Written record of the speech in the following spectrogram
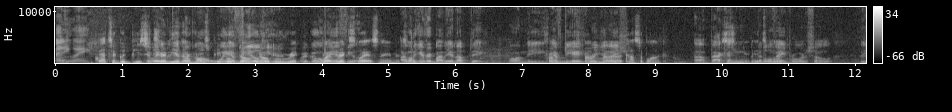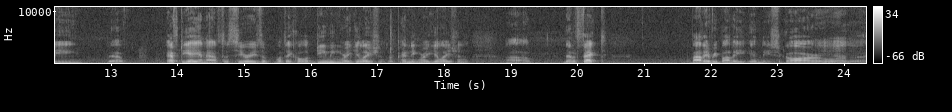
Anyway, That's a good piece Hey, of wait a trivia, though. we're Most going way people don't afield know here. who Rick, We're going what way Rick's afield. last name is. I want to give everybody an update on the from FDA's from uh, regulation. Casablanca. Uh, back in Senior- the it's middle of Blaine. April or so, the uh, FDA announced a series of what they call deeming regulations or pending regulations uh, that affect about everybody in the cigar or uh,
